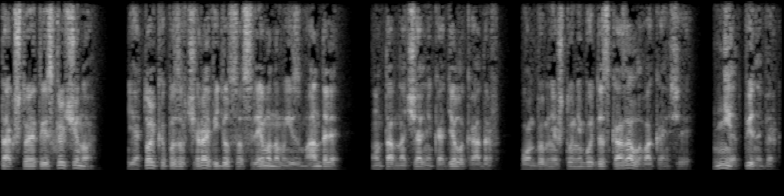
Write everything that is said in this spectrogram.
так что это исключено. Я только позавчера виделся с Лемоном из Мандаля. Он там начальник отдела кадров. Он бы мне что-нибудь досказал о вакансии. Нет, Пиннеберг.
